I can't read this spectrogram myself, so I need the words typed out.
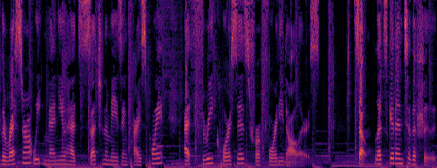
The restaurant week menu had such an amazing price point at three courses for $40. So let's get into the food.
